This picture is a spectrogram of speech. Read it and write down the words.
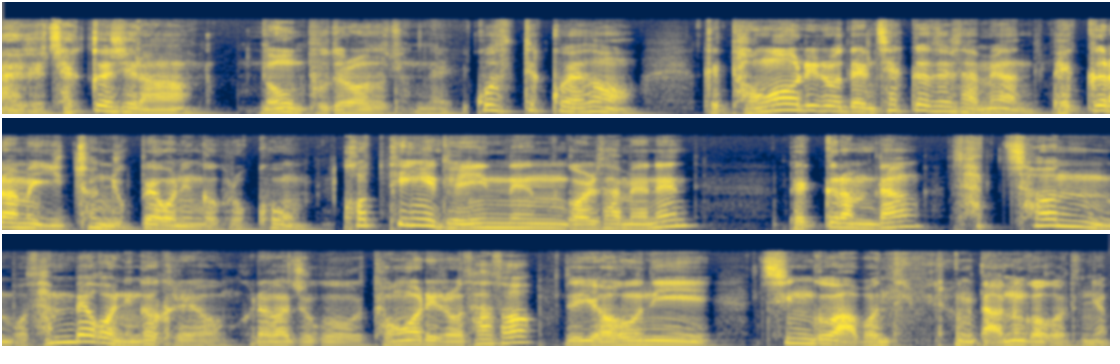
아 이게 채끝이랑 너무 부드러워서 좋네. 코스트코에서 그 덩어리로 된 채끝을 사면 100g에 2,600원인가 그렇고 커팅이 돼 있는 걸 사면은 100g당 4,300원인가 그래요. 그래가지고 덩어리로 사서 여운이 친구 아버님이랑 나눈 거거든요.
